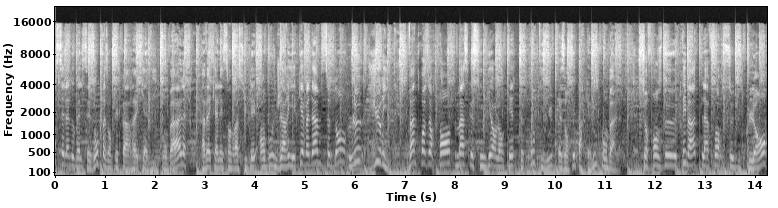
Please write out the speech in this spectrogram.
c'est la nouvelle saison présentée par Camille Combal avec Alessandra Sublet, Angoun Jarry et Kev Adams dans le jury. 23h30, Mask Singer, l'enquête continue présentée par Camille Combal. Sur France 2, Primate, la force du clan,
